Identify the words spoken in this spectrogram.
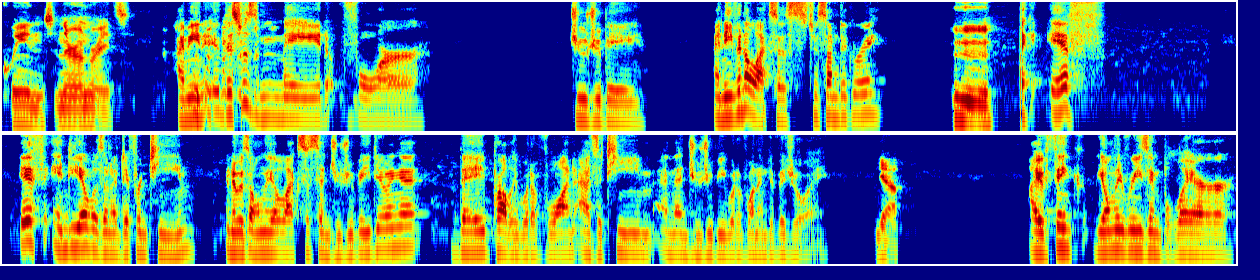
Queens in their own rights. I mean, it, this was made for Jujubee and even Alexis to some degree. hmm like if if India was on a different team, and it was only Alexis and Jujubee doing it, they probably would have won as a team, and then Jujubee would have won individually. Yeah. I think the only reason Blair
